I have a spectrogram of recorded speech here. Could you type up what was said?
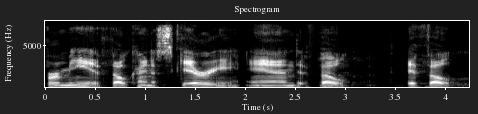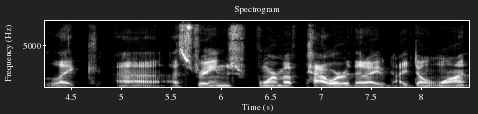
for me, it felt kind of scary, and it felt yeah. it felt like uh, a strange form of power that I I don't want.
